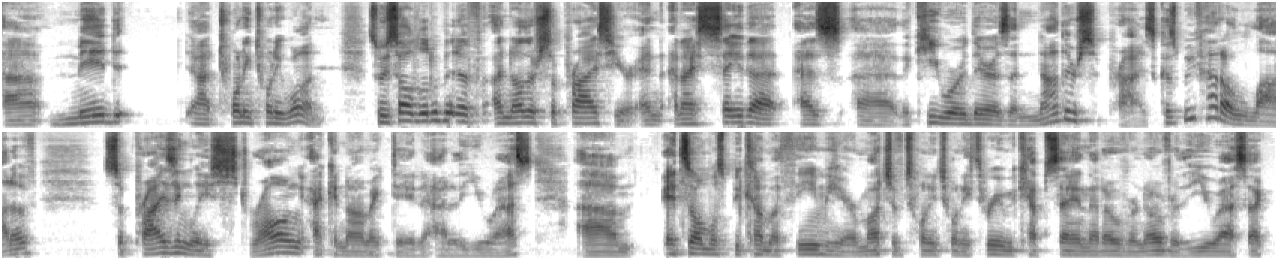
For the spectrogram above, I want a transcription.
uh, mid uh, 2021. So we saw a little bit of another surprise here. And, and I say that as uh, the key word there is another surprise because we've had a lot of surprisingly strong economic data out of the US. Um, it's almost become a theme here. Much of 2023, we kept saying that over and over. The US ec-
